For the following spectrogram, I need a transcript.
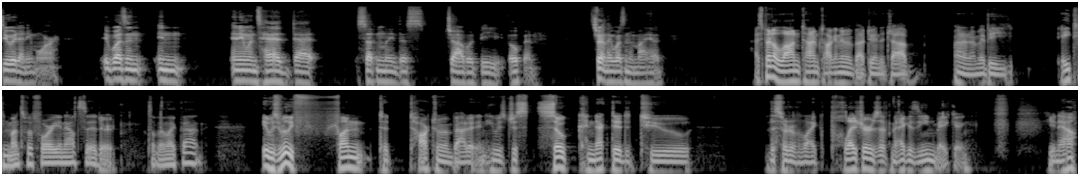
do it anymore. it wasn't in anyone's head that suddenly this job would be open. Certainly wasn't in my head. I spent a long time talking to him about doing the job. I don't know, maybe 18 months before he announced it or something like that. It was really fun to talk to him about it. And he was just so connected to the sort of like pleasures of magazine making, you know?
